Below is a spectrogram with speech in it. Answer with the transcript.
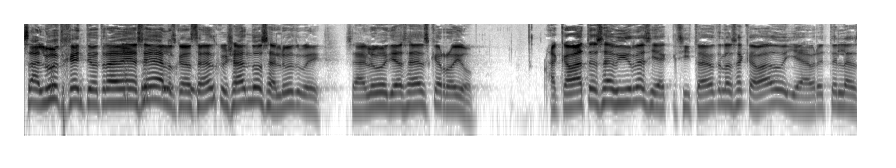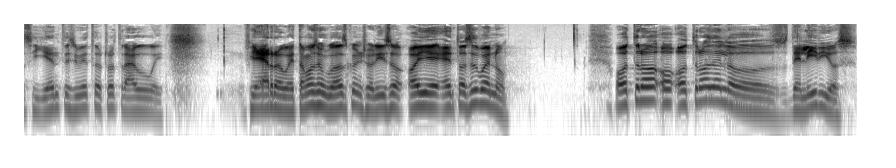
Salud, gente, otra vez, eh, a los que nos están escuchando, salud, güey. Salud, ya sabes qué rollo. Acabate esa birra, si, si todavía no te la has acabado, y ábrete la siguiente, sírvete otro trago, güey. Fierro, güey. Estamos en huevos con chorizo. Oye, entonces, bueno. Otro, o- otro de los delirios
